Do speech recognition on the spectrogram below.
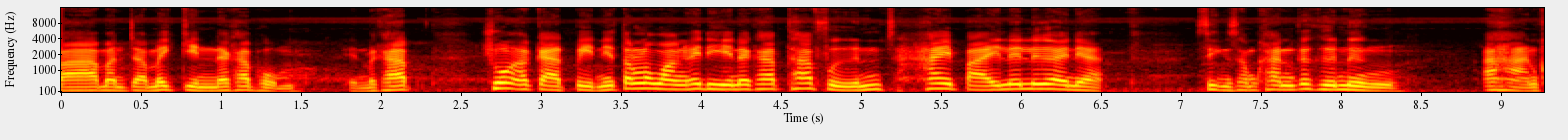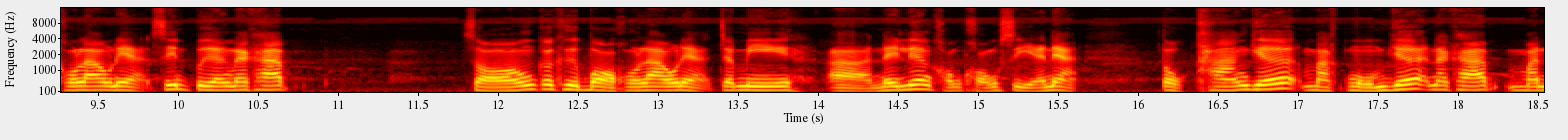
ปลามันจะไม่กินนะครับผมเห็นไหมครับ ช่วงอากาศปิดนี้ต้องระวังให้ดีนะครับ ถ้าฝืนให้ไปเรื่อยๆเนี่ยสิ่งสำคัญก็คือ 1. อาหารของเราเนี่ยสิ้นเปลืองนะครับ 2. ก็คือบ่อของเราเนี่ยจะมีในเรื่องของของเสียเนี่ยตกค้างเยอะหมักหมมเยอะนะครับ มัน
